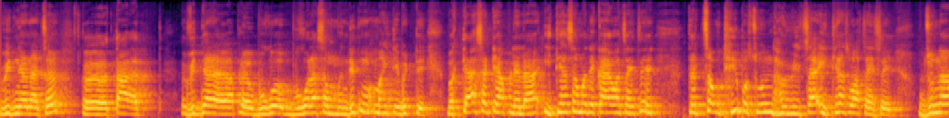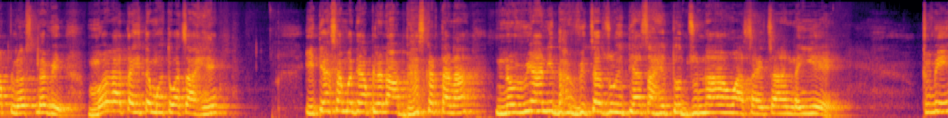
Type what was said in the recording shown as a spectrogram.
विज्ञानाचं ता विज्ञान आपलं भूगो भूगोलासंबंधित म- माहिती भेटते. मग त्यासाठी आपल्याला इतिहासामध्ये काय वाचायचं आहे तर चौथीपासून दहावीचा इतिहास वाचायचा आहे जुना प्लस नवीन. मग आता इथं महत्त्वाचं आहे इतिहासामध्ये आपल्याला अभ्यास करताना नववी आणि दहावीचा जो इतिहास आहे तो जुना वाचायचा नाही आहे तुम्ही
